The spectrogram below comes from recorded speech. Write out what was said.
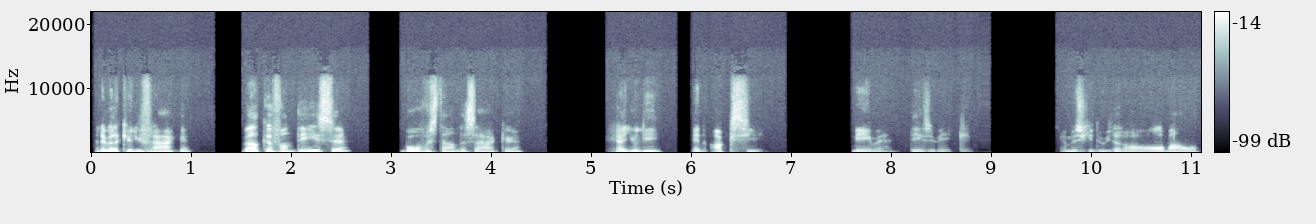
En dan wil ik jullie vragen, welke van deze bovenstaande zaken gaan jullie in actie nemen deze week? En misschien doe je dat al allemaal,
